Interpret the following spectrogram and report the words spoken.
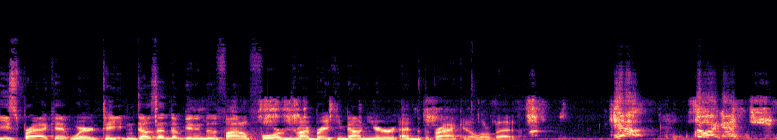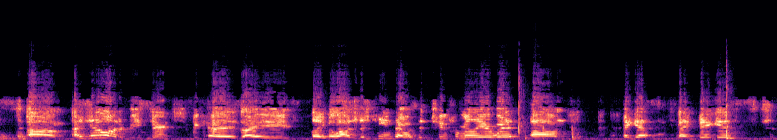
East bracket, where Dayton does end up getting to the Final Four. Would you mind breaking down your end of the bracket a little bit? Yeah. So I got East. Um, I did a lot of research because I like a lot of the teams I wasn't too familiar with. Um, I guess my biggest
